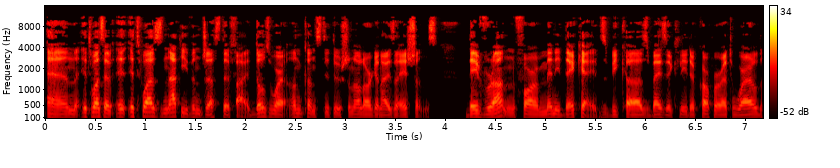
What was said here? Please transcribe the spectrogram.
and it was a, it was not even justified. Those were unconstitutional organizations. They've run for many decades because basically the corporate world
